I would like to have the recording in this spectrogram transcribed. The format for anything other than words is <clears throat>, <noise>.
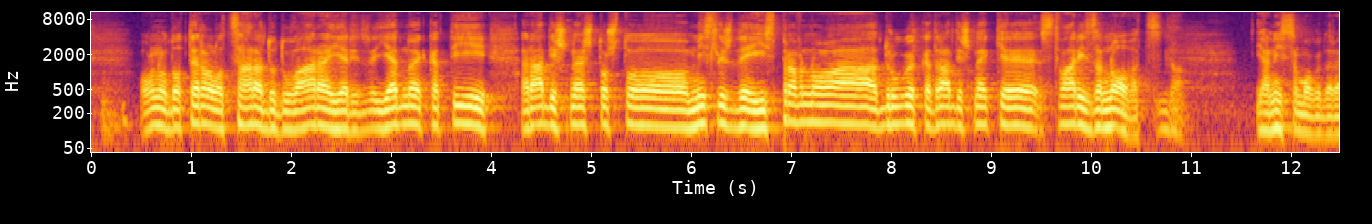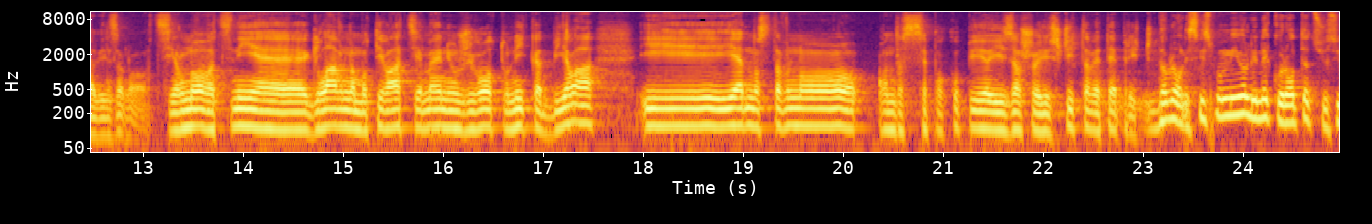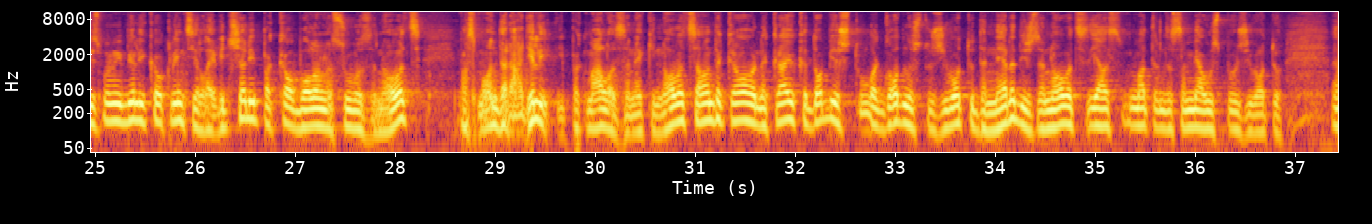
ono doteralo cara do duvara, jer jedno je kad ti radiš nešto što misliš da je ispravno, a drugo je kad radiš neke stvari za novac. Da. Ja nisam mogao da radim za novac, jer novac nije glavna motivacija meni u životu nikad bila i jednostavno onda se pokupio i izašao iz čitave te priče. Dobro, ali svi smo mi imali neku rotaciju, svi smo mi bili kao klinci levičari, pa kao bolao nas uvo za novac, pa smo onda radili ipak malo za neki novac, a onda kao na kraju kad dobiješ tu lagodnost u životu da ne radiš za novac, ja smatram da sam ja uspeo u životu.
